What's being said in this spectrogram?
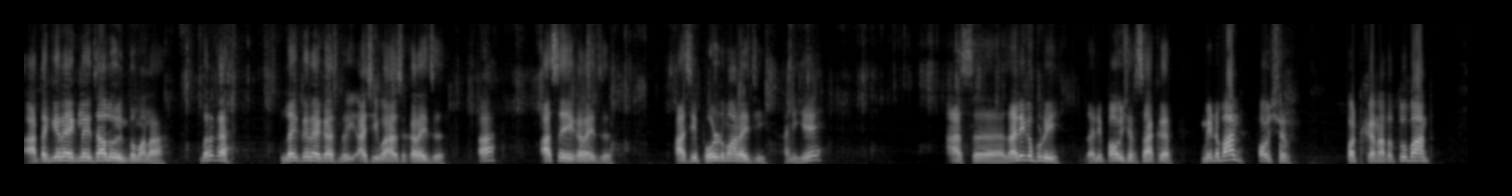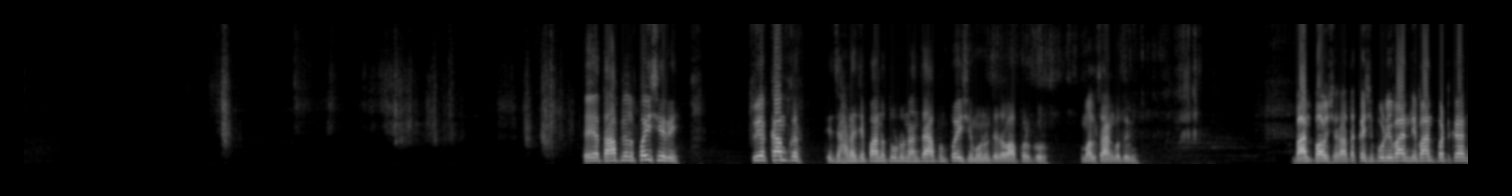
आता गिरायक लय चालू होईल तुम्हाला. बरं का? लय गिरायक असलं अशी असं करायचं. हा? असं हे करायचं. अशी फोल्ड मारायची. आणि हे असं झाली का पुढे? झाली पावशर साखर. मीठ बांध पावशर. पटकन आता तू बांध. हे आता आपल्याला पैसे रे. तू एक काम कर ते झाडाचे पानं तोडून आणता आपण पैसे म्हणून त्याचा वापर करू. तुम्हाला सांगतो तुम्ही बांध पावशर. आता कशी पुढे बांधली बांध पटकन.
